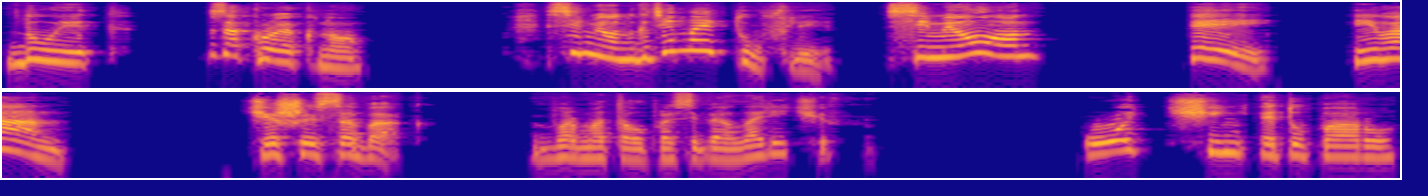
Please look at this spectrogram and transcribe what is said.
дует. Закрой окно. — Семен, где мои туфли? — Семен! — Эй, Иван! — Чеши собак! — бормотал про себя Ларичев. Очень эту пару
